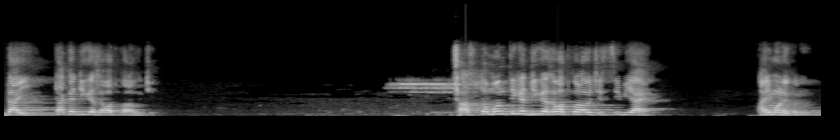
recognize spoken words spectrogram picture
দায়ী, তাকে জিজ্ঞাসাবাদ করা উচিত। স্বাস্থ্যমন্ত্রীকে জিজ্ঞাসাবাদ করা উচিত সিবিআই। আমি মনে করি।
